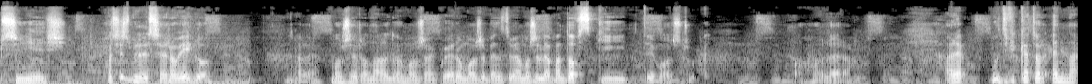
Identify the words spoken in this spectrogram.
przynieś chociażby El Sharawiego, ale może Ronaldo, może Aguero, może Benzema, może Lewandowski, Tymoszczuk. O cholera. Ale modyfikator N na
